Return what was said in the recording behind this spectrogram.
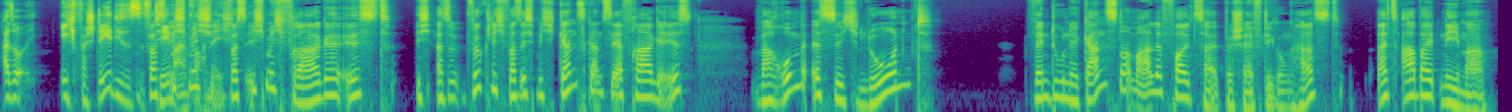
Also ich verstehe dieses was System ich einfach mich, nicht. Was ich mich frage ist, ich, also wirklich, was ich mich ganz, ganz sehr frage ist, warum es sich lohnt, wenn du eine ganz normale Vollzeitbeschäftigung hast, als Arbeitnehmer,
